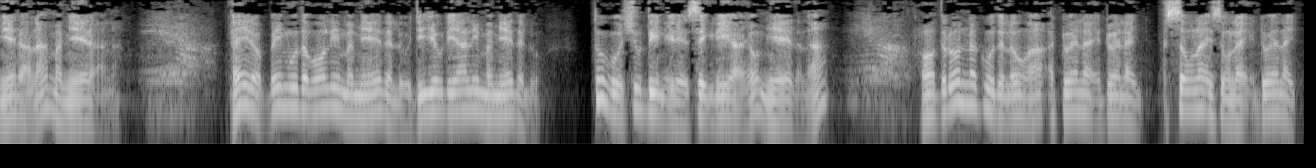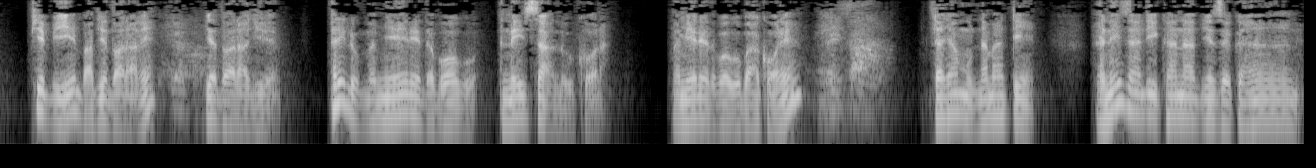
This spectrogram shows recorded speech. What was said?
မြဲတာလားမမြဲတာလားမြဲတာအဲဒီတော့ပိန်မှုသဘောလေးမမြဲတယ်လို့ဒီယုတ်တရားလေးမမြဲတယ်လို့ သူ့ကိုရှုသိနေတဲ့စိတ်ကလေးကရောမြဲသလားဟောသူတို့နှစ်ခုသလုံးဟာအတွဲလိုက်အတွဲလိုက်အစုံလိုက်အစုံလိုက်အတွဲလိုက်ဖြစ်ပြီးရင်ဘာဖြစ်သွားတာလဲပြတ်သွားတာကြီးတယ်အဲ့ဒီလိုမမြဲတဲ့သဘောကိုအနိစ္စလို့ခေါ်တာမမြဲတဲ့သဘောကိုဘာခေါ်လဲအနိစ္စဒါကြောင့်မို့နံပါတ်1အနိစ္စတိခန္ဓာပြစ္ဆကံတဲ့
